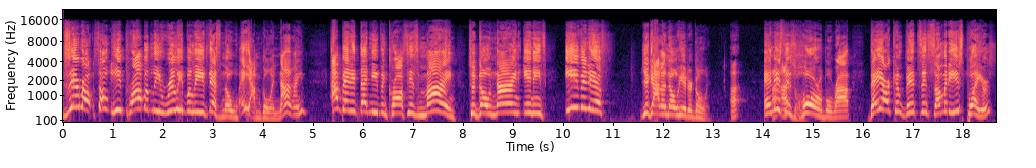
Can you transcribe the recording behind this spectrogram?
zero. So he probably really believes there's no way I'm going nine. I bet it doesn't even cross his mind to go nine innings, even if you got a no hitter going. Uh, and this I, is horrible, Rob. They are convincing some of these players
